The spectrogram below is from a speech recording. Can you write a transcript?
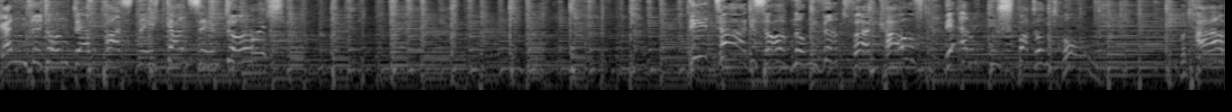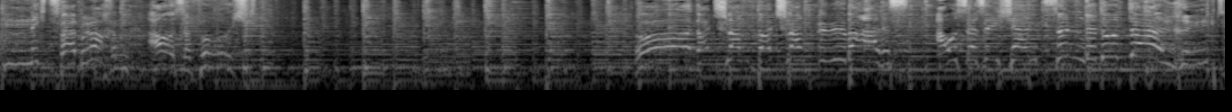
Fremdelt und er passt nicht ganz hindurch. Die Tagesordnung wird verkauft, wir ernten Spott und Hohn und haben nichts verbrochen außer Furcht. Oh, Deutschland, Deutschland über alles, außer sich entzündet und erregt.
